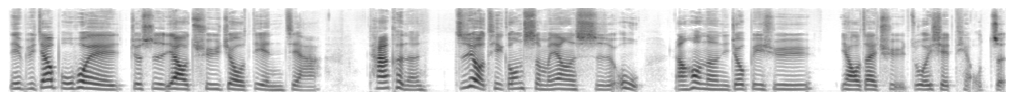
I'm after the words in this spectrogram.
你比较不会就是要屈就店家，他可能只有提供什么样的食物，然后呢，你就必须要再去做一些调整。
